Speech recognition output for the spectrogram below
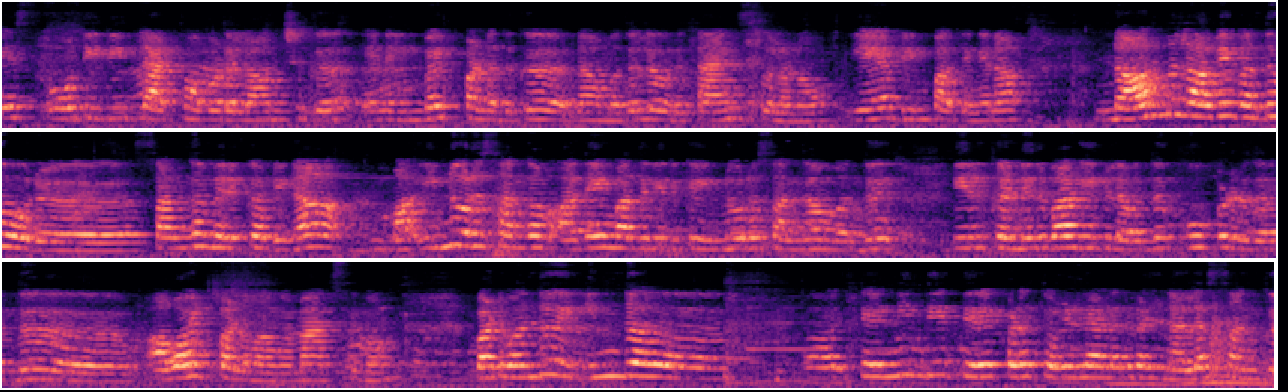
எஸ் ஓடிடி பிளாட்ஃபார்மோட லான்ச்சுக்கு என்னை இன்வைட் பண்ணதுக்கு நான் முதல்ல ஒரு தேங்க்ஸ் சொல்லணும். ஏன் அப்படின்னு பாத்தீங்கன்னா நார்மலாவே வந்து ஒரு சங்கம் இருக்கு அப்படின்னா ம- இன்னொரு சங்கம் அதே மாதிரி இருக்க இன்னொரு சங்கம் வந்து இருக்க நிர்வாகிகளை வந்து கூப்பிடுறத வந்து அவாய்ட் பண்ணுவாங்க மேக்சிமம் பட் வந்து இந்த தென்னிந்திய திரைப்பட தொழிலாளர்கள் நல சங்க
